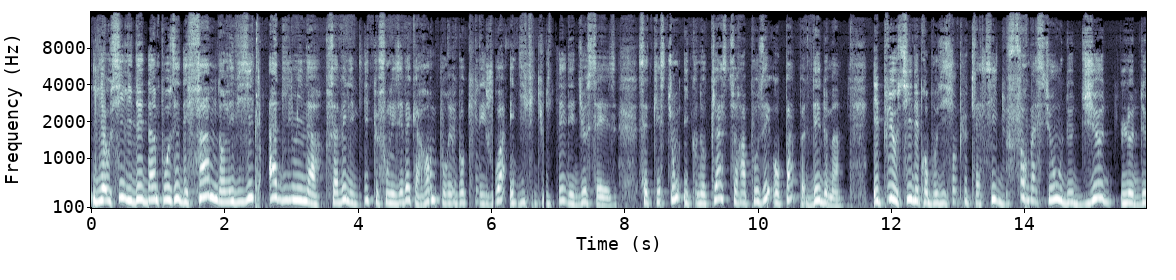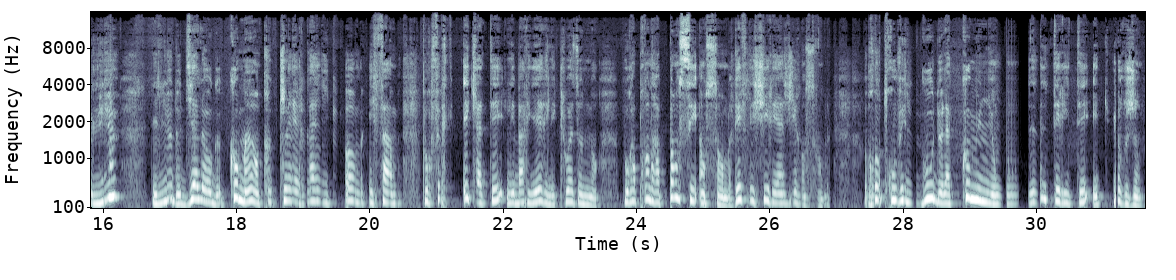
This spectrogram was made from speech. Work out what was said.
Il y a aussi l'idée d'imposer des femmes dans les visites ad limina. Vous savez, les visites que font les évêques à Rome pour évoquer les joies et difficultés des diocèses. Cette question iconoclaste sera posée au pape dès demain. Et puis aussi des propositions plus classiques de formation ou de dieu, lieu des lieux de dialogue commun entre clercs, laïcs, hommes et femmes, pour faire éclater les barrières et les cloisonnements, pour apprendre à penser ensemble, réfléchir et agir ensemble. Retrouver le goût de la communion, l'altérité est urgent.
